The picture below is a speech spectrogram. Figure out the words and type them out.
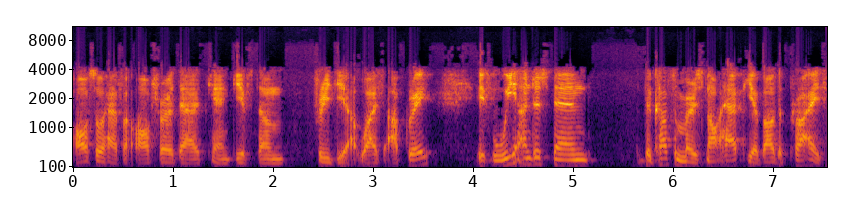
also have an offer that can give them free device upgrade. If we understand the customer is not happy about the price,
